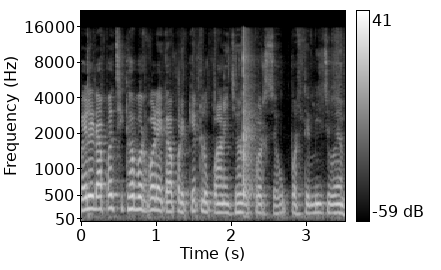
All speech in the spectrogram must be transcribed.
પલળ્યા પછી ખબર પડે કે આપણે કેટલું પાણી જરૂર પડશે ઉપરથી બીજું એમ.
